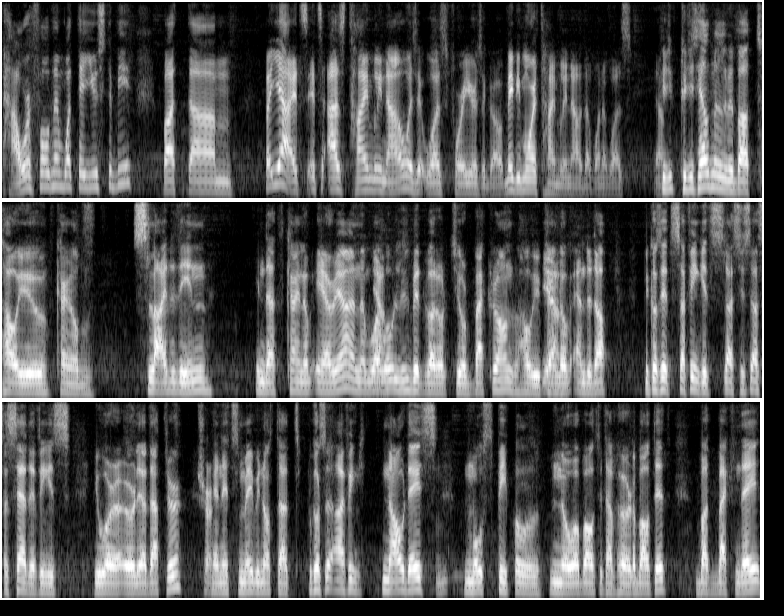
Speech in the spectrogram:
powerful than what they used to be. But um, but yeah, it's it's as timely now as it was four years ago. Maybe more timely now than when it was. Yeah. Could you, could you tell me a little bit about how you kind of slided in in that kind of area and what, Yeah. a little bit about your background, how you kind Yeah. of ended up? Because it's, I think it's, as, you, as I said, I think it's, you were an early adapter. Sure. And it's maybe not that, because I think nowadays Mm-hmm. most people know about it, have heard about it, but back, in day,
